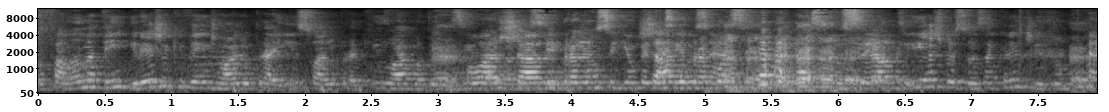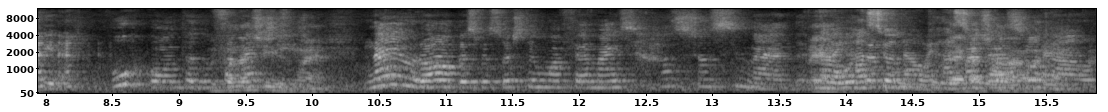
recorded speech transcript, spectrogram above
Estou falando, tem igreja que vende óleo para isso, óleo para aquilo, água É. benzina. Ou a chave não para conseguir um chave pedacinho do para céu. conseguir um pedaço do céu. E as pessoas acreditam. Por É. quê? Por conta do O fanatismo. fanatismo, é. Na Europa, as pessoas têm uma fé mais raciocinada. É. Não, é outra racional, é racional, racional.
